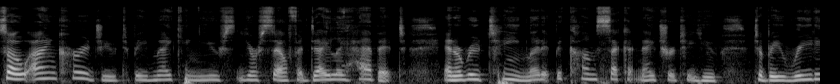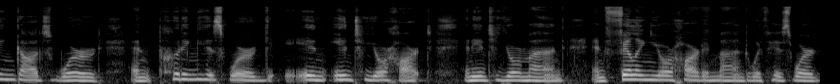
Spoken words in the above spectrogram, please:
So I encourage you to be making use yourself a daily habit and a routine. Let it become second nature to you to be reading God's word and putting his word in into your heart and into your mind and filling your heart and mind with his word.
